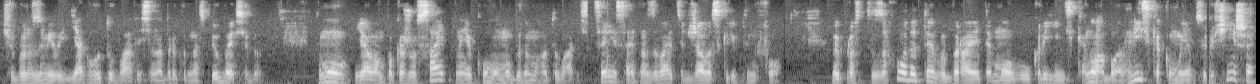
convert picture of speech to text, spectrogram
щоб ви розуміли, як готуватися, наприклад, на співбесіду. Тому я вам покажу сайт, на якому ми будемо готуватися. Цей сайт називається JavaScript Info. Ви просто заходите, вибираєте мову українська, ну або англійська, кому як зручніше.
